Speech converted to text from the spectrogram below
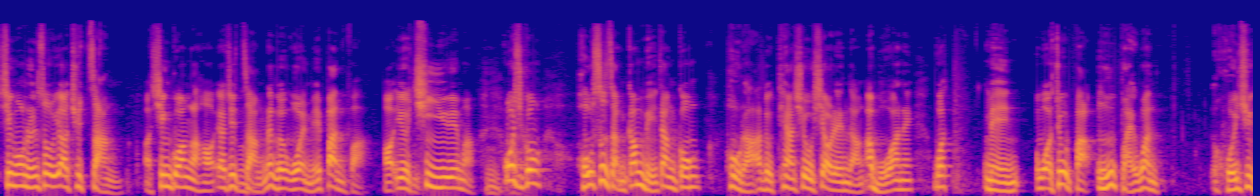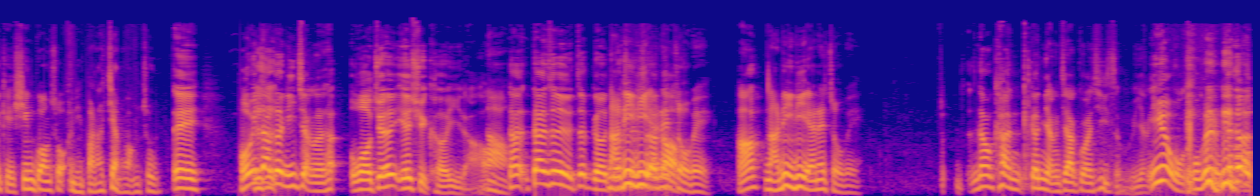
星光人寿要去涨啊，星光啊哈要去涨那个我也没办法啊，因为契约嘛。我是讲侯市长刚每当工，后来啊都听秀少年郎啊无安呢，我每我就把五百万回去给星光说，你把它降房租。哎，红衣大哥你讲的，他我觉得也许可以的啊。但但是这个哪丽丽还在走呗？啊，哪丽丽还在走呗？要看跟娘家关系怎么样，因为我我跟那个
